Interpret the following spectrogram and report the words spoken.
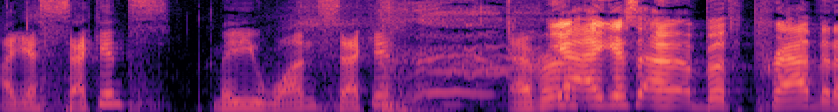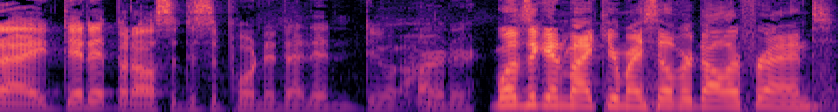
I guess, seconds, maybe one second ever. Yeah, I guess I'm both proud that I did it, but also disappointed I didn't do it harder. Once again, Mike, you're my silver dollar friend.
